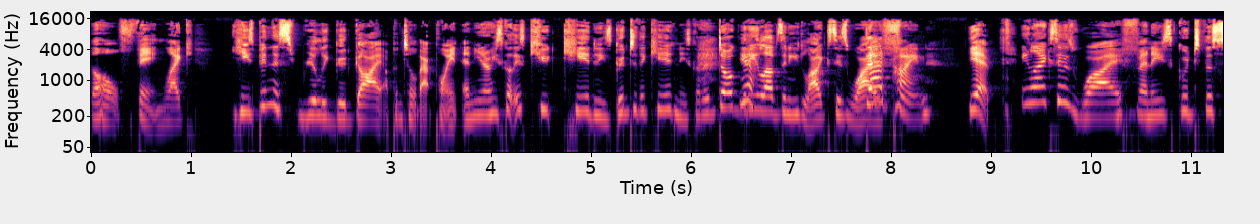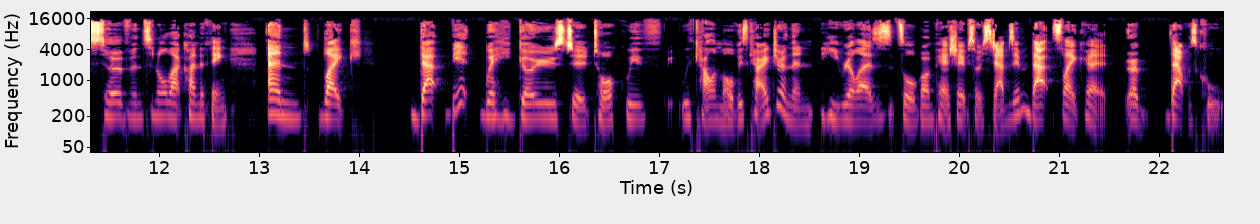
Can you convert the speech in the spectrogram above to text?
the whole thing, like. He's been this really good guy up until that point, and you know he's got this cute kid, and he's good to the kid, and he's got a dog Yeah. that he loves, and he likes his wife. Dad Pine. Yeah, he likes his wife and he's good to the servants and all that kind of thing. And like that bit where he goes to talk with with Callan Mulvey's character and then he realizes it's all gone pear shaped, so he stabs him. That's like a, a that was cool.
